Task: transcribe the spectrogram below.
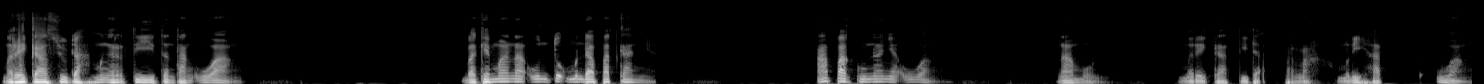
Mereka sudah mengerti tentang uang. Bagaimana untuk mendapatkannya? Apa gunanya uang? Namun, mereka tidak pernah melihat uang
